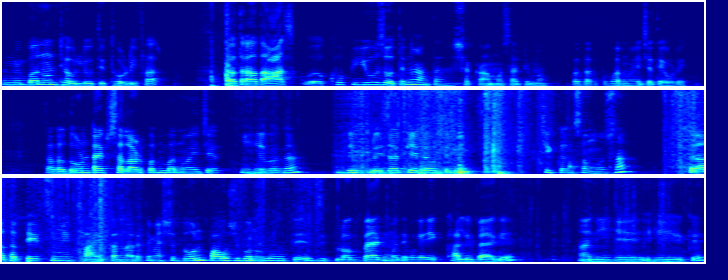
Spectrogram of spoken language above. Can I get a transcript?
पण मी बनवून ठेवली होती थोडीफार. का तर आता आज खूप यूज होते ना आता अशा कामासाठी मग पदार्थ बनवायचे तेवढे. तर आता दोन टाईप सलाड पण बनवायचे आहेत. हे बघा डीप फ्रीजर केले होते मी चिकन समोसा. तर आता तेच मी फ्राय करणार आहे. ते मी असे दोन पाऊच बनवले होते झिपलॉक बॅगमध्ये बघा एक खाली बॅग आहे. आणि हे हे एक आहे.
